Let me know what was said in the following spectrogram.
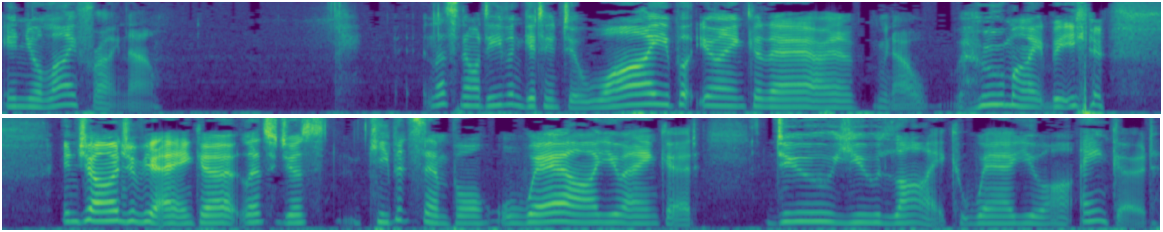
in your life right now? Let's not even get into why you put your anchor there, uh, you know, who might be in charge of your anchor. Let's just keep it simple. Where are you anchored? Do you like where you are anchored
